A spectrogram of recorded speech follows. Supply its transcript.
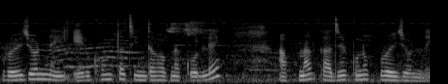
প্রয়োজন নেই, এরকমটা চিন্তা ভাবনা করলে আপনার কাজের কোনো প্রয়োজন নেই।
